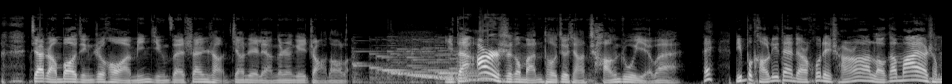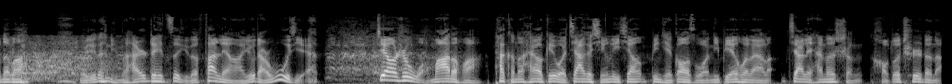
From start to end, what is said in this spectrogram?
家长报警之后啊，民警在山上将这两个人给找到了。你带二十个馒头就想常住野外？哎，你不考虑带点火腿肠啊、老干妈呀什么的吗？我觉得你们还是对自己的饭量啊有点误解。这要是我妈的话，她可能还要给我加个行李箱，并且告诉我你别回来了，家里还能省好多吃的呢。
